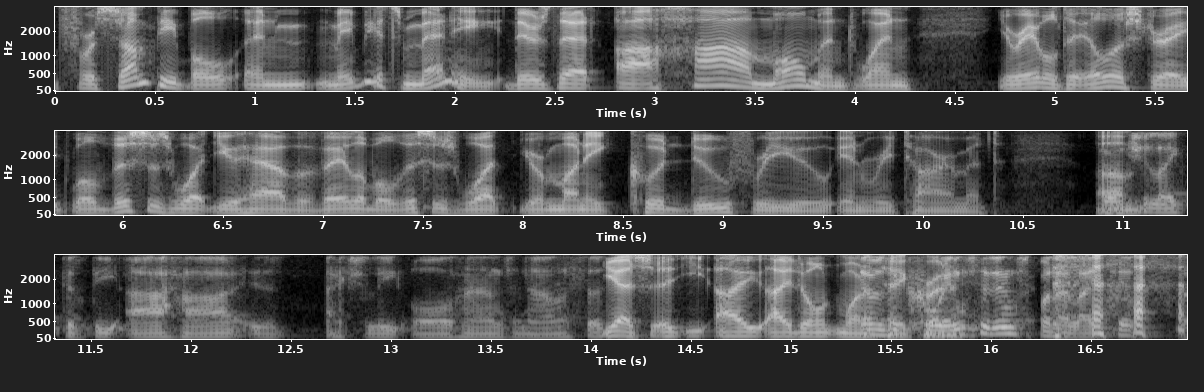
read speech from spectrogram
for some people, and maybe it's many, there's that aha moment when you're able to illustrate, well, this is what you have available. This is what your money could do for you in retirement. Don't um, you like that the aha is actually all hands analysis? Yes, I, I don't want to take credit. It's a coincidence, but I like it. So.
